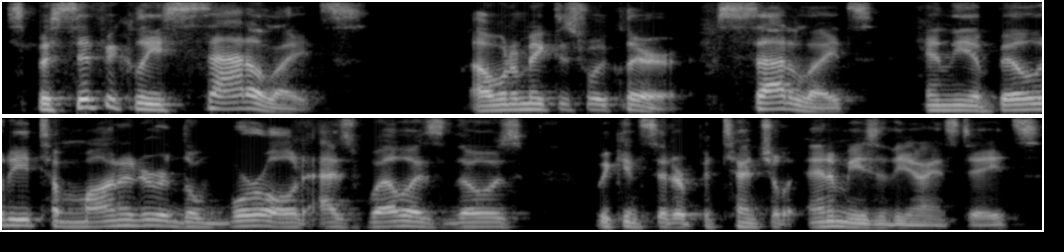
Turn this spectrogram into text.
specifically satellites. I want to make this really clear: satellites and the ability to monitor the world as well as those we consider potential enemies of the United States.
